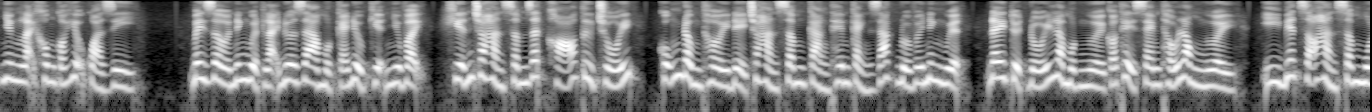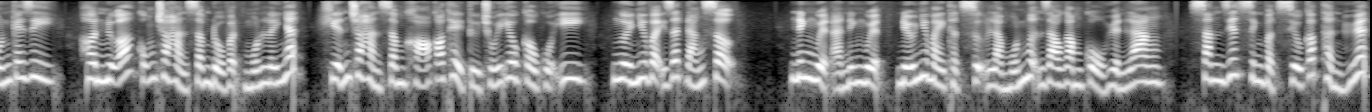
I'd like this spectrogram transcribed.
nhưng lại không có hiệu quả gì. Bây giờ Ninh Nguyệt lại đưa ra một cái điều kiện như vậy, khiến cho Hàn Sâm rất khó từ chối, cũng đồng thời để cho Hàn Sâm càng thêm cảnh giác đối với Ninh Nguyệt. Đây tuyệt đối là một người có thể xem thấu lòng người, y biết rõ Hàn Sâm muốn cái gì, hơn nữa cũng cho Hàn Sâm đồ vật muốn lấy nhất, khiến cho Hàn Sâm khó có thể từ chối yêu cầu của y, người như vậy rất đáng sợ. Ninh Nguyệt à Ninh Nguyệt, nếu như mày thật sự là muốn mượn dao găm cổ huyền lang, săn giết sinh vật siêu cấp thần huyết,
